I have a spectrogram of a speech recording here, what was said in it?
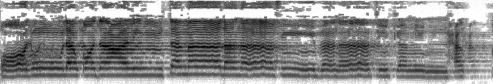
قالوا لقد علمت ما لنا في بناتك من حق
